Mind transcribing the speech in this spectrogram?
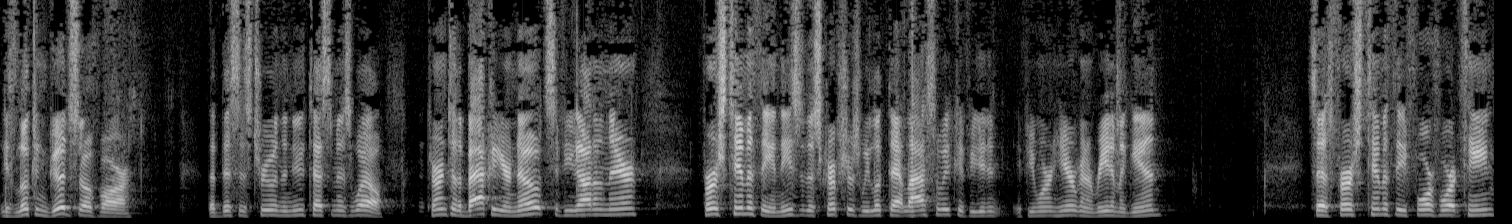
is looking good so far. That this is true in the New Testament as well. Turn to the back of your notes if you got them there. 1 Timothy, and these are the scriptures we looked at last week. If you didn't, if you weren't here, we're going to read them again. Says 1 Timothy 4:14,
